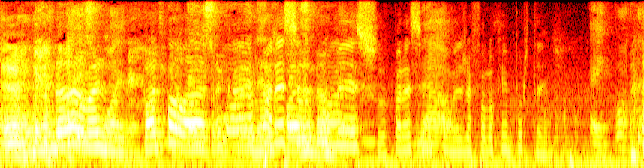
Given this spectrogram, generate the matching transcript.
É. não, mas pode falar, não Aparece spoiler, no começo. Aparece no começo, já falou que é importante. É importante,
